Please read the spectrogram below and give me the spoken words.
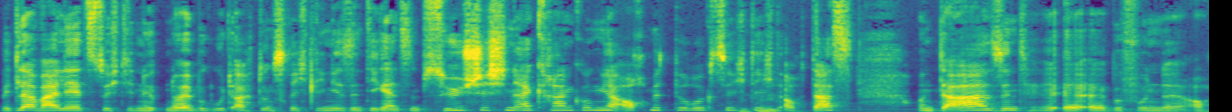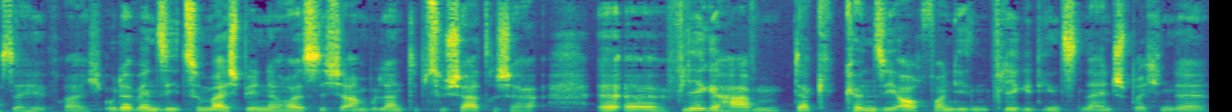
Mittlerweile jetzt durch die Neubegutachtungsrichtlinie sind die ganzen psychischen Erkrankungen ja auch mit berücksichtigt, mhm. auch das. Und da sind äh, äh, Befunde auch sehr hilfreich. Oder wenn Sie zum Beispiel eine häusliche ambulante psychiatrische äh, äh, Pflege haben, da können Sie auch von diesen Pflegediensten eine entsprechende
